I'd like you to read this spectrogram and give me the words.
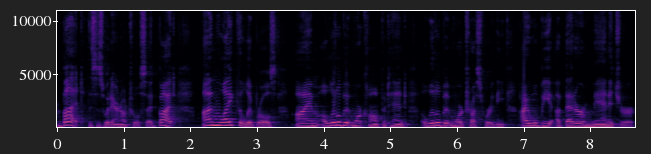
But, this is what Erin O'Toole said, but unlike the liberals, I'm a little bit more competent, a little bit more trustworthy. I will be a better manager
